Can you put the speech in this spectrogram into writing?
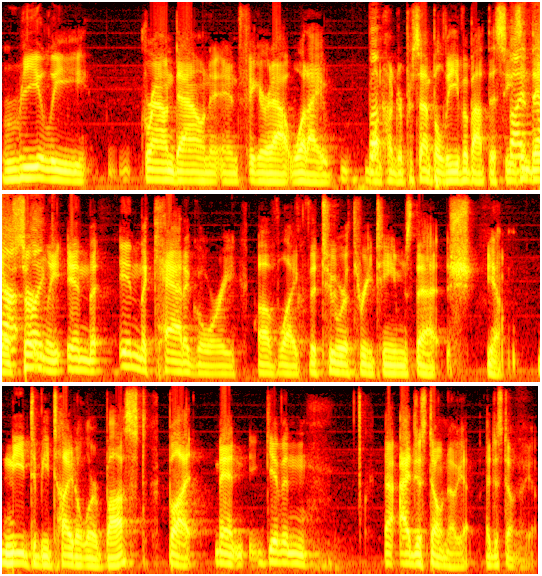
really ground down and figured out what I 100% believe about this season. They are certainly like, in the in the category of like the two or three teams that sh- you know need to be title or bust. But man, given I just don't know yet. I just don't know yet.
